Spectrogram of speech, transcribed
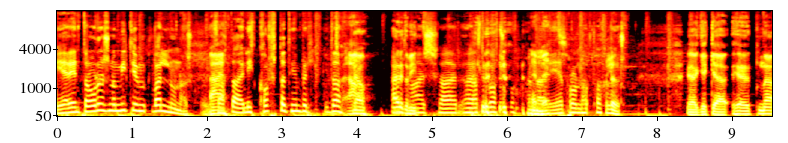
ég er einnig orðin svona medium vel núna sko. Ég Æ. fatt að það er nýtt kortatímbil í dag. Já, það er þetta vín Aðeins, Það er, það er alltaf gott sko. Þannig að Einmitt. ég er bara þokkalegur sko. Já, ekki að, hérna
